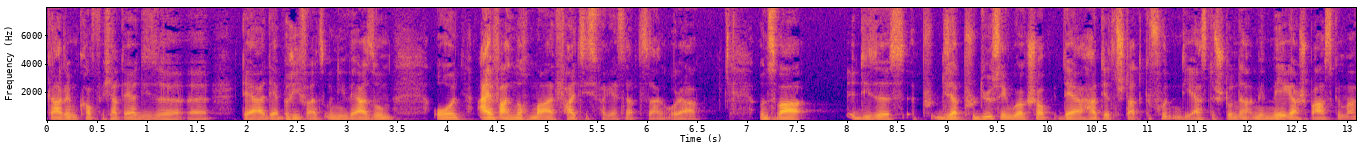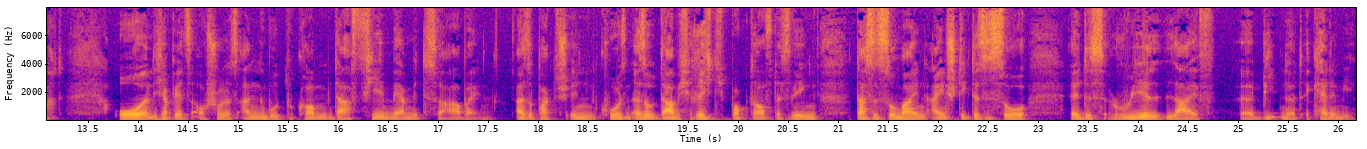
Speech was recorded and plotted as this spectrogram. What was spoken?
gerade im Kopf. Ich hatte ja diese, äh, der, der Brief ans Universum. Und einfach nochmal, falls ich es vergessen habe zu sagen, oder und zwar dieses, dieser Producing Workshop, der hat jetzt stattgefunden. Die erste Stunde hat mir mega Spaß gemacht. Und ich habe jetzt auch schon das Angebot bekommen, da viel mehr mitzuarbeiten. Also praktisch in Kursen. Also da habe ich richtig Bock drauf. Deswegen, das ist so mein Einstieg. Das ist so äh, das Real Life äh, Beat Nerd Academy.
